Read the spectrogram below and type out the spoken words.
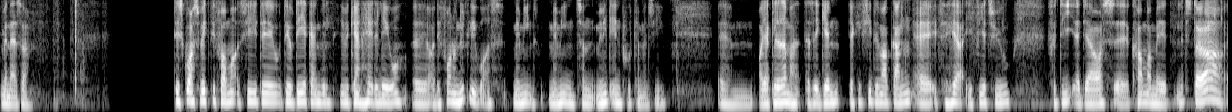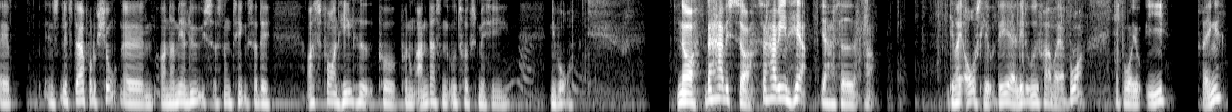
men altså, det er sgu også vigtigt for mig at sige, det er jo det, er jo det jeg gerne vil. Jeg vil gerne have, det lever, øh, og det får noget nyt liv også, med, min, med, min, sådan, med mit input, kan man sige. Øhm, og jeg glæder mig, altså igen, jeg kan ikke sige det mange gange af, til her i 24, fordi at jeg også øh, kommer med et lidt større, øh, en lidt større produktion øh, og noget mere lys og sådan nogle ting, så det også får en helhed på, på nogle andre sådan udtryksmæssige niveauer. Nå, hvad har vi så? Så har vi en her, jeg har taget frem. Det var i Årslev. Det er lidt udefra, hvor jeg bor. Jeg bor jo i Ringe,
